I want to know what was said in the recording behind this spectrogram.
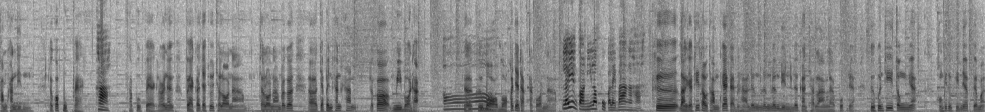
ทำคันดิน แล้วก็ปลูกแฝกค่ะ ถ้าปลูกแฝกแล้วนะแฝกก็จะช่วยชะลอน้ำชะลอน้ำแล้วก็เอ่อจะเป็นขั้นๆ แล้วก็มีบ่อดักอ๋อก็คือบ่อบ่อก็จะดักตะกอนน้แล้วอย่างตอนนี้เราปลูกอะไรบ้างอะคะำคือหลังจากที่เราทำแก้ไขปัญหาเรื่องเรื่องเรื่องดินเรื่องการชะลางแล้วปุ๊บเนี่ยคือพื้นที่ตรงเนี้ยของพี่สมคิดเนี่ยประมาณ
